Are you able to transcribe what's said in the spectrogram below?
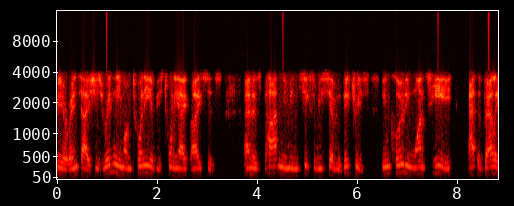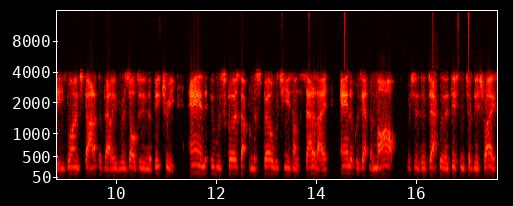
Fiorente. She's ridden him on 20 of his 28 races and has partnered him in six of his seven victories, including once here at the Valley. His lone start at the Valley resulted in a victory, and it was first up from a spell, which he is on Saturday, and it was at the mile, which is exactly the distance of this race.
